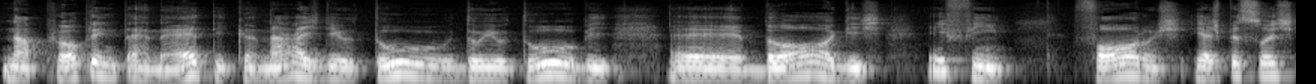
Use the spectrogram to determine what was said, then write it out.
na própria internet, canais de YouTube, do YouTube, é, blogs, enfim, fóruns e as pessoas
